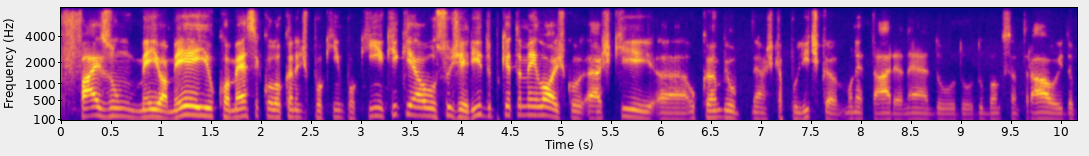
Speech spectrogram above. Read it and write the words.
faz um meio a meio, comece colocando de pouquinho em pouquinho. O que, que é o sugerido? Porque também, lógico, acho que uh, o câmbio, né, acho que a política monetária né, do, do, do Banco Central e do,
